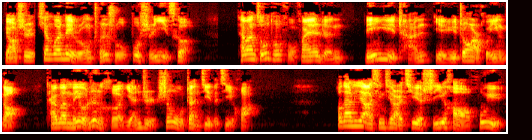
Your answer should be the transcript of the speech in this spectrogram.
表示相关内容纯属不实臆测。台湾总统府发言人林玉婵也于周二回应道，台湾没有任何研制生物战剂的计划。澳大利亚星期二七月十一号呼吁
